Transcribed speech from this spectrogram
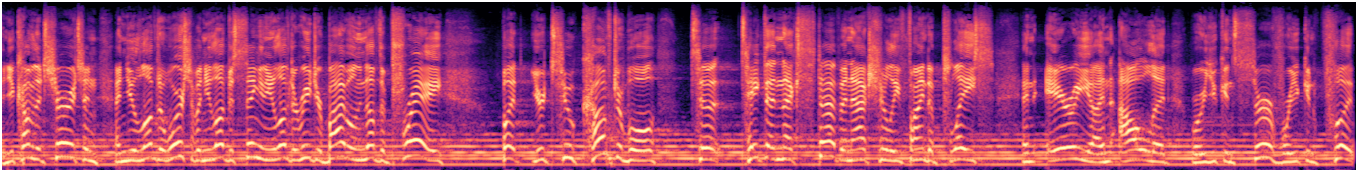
And you come to church and, and you love to worship and you love to sing and you love to read your Bible and you love to pray, but you're too comfortable to take that next step and actually find a place, an area, an outlet where you can serve, where you can put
